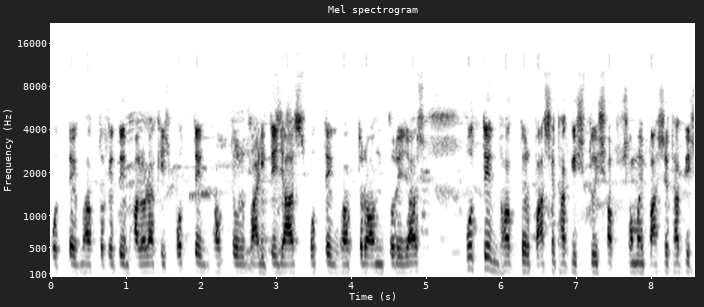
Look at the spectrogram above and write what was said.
প্রত্যেক ভক্তকে তুই ভালো রাখিস, প্রত্যেক ভক্তর বাড়িতে যাস, প্রত্যেক ভক্তর অন্তরে যাস। প্রত্যেক ভক্তর পাশে থাকিস, তুই সব সময় পাশে থাকিস,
